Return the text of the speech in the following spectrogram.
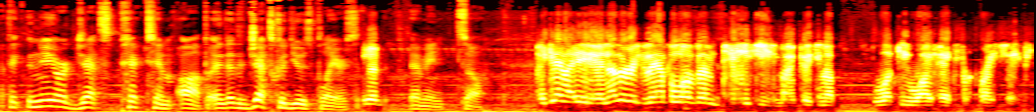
I think the New York Jets picked him up, and the Jets could use players. Good. I mean, so again, I, another example of them taking by picking up Lucky Whitehead for Christ's sake.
